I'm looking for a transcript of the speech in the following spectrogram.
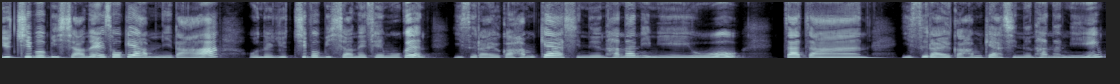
유치부 미션을 소개합니다. 오늘 유치부 미션의 제목은 이스라엘과 함께 하시는 하나님이에요. 짜잔! 이스라엘과 함께 하시는 하나님.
